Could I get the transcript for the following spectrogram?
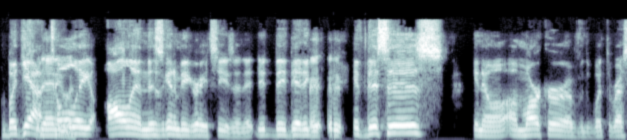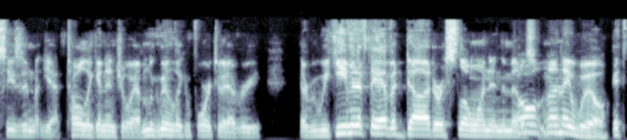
but yeah, But anyway. totally all in. This is going to be a great season. It, it- they did it- if this is you know a marker of what the rest of the season yeah totally gonna enjoy i'm looking, looking forward to it every every week even if they have a dud or a slow one in the middle Oh, somewhere. and they will. It's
